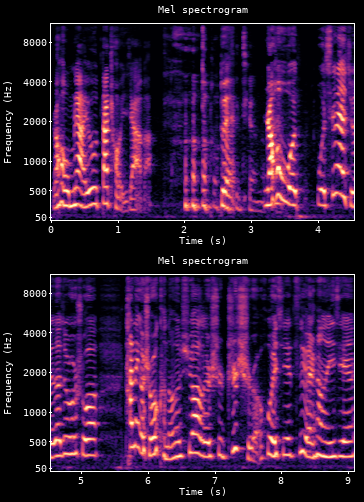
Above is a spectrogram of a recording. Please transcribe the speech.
然后我们俩又大吵一架吧。对，然后我我现在觉得就是说，他那个时候可能需要的是支持或一些资源上的一些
